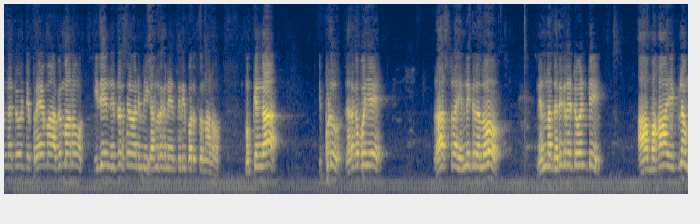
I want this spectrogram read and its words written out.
ఉన్నటువంటి ప్రేమ అభిమానం ఇదే నిదర్శనం అని మీకు అందరికీ నేను తెలియపరుస్తున్నాను. ముఖ్యంగా ఇప్పుడు జరగబోయే రాష్ట్ర ఎన్నికలలో నిన్న జరిగినటువంటి ఆ మహాయజ్ఞం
